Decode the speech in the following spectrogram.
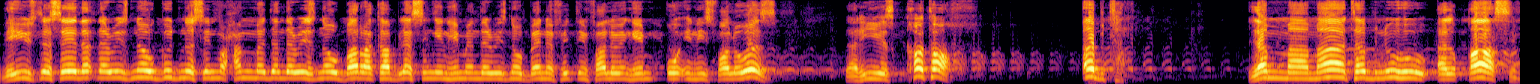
They used to say that there is no goodness in Muhammad and there is no barakah blessing in him and there is no benefit in following him or in his followers. That he is cut off. أبتر لما مات ابنه القاسم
